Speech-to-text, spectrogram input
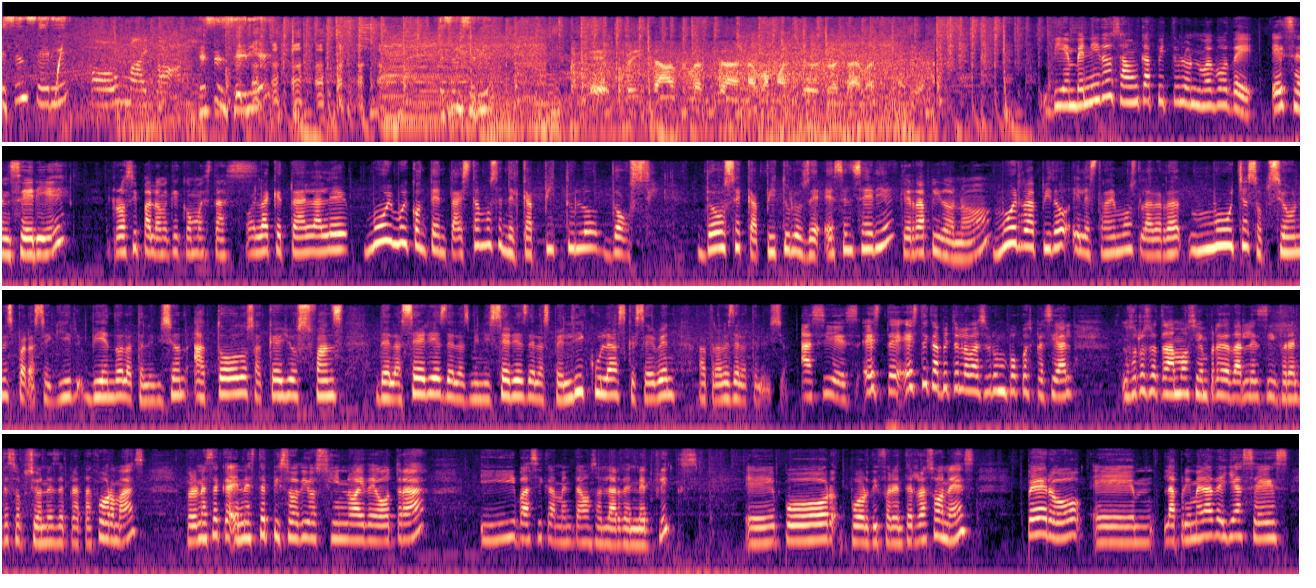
¿Es en serie? Oh my god. ¿Es en serie? ¿Es en serie? Bienvenidos a un capítulo nuevo de Es en serie. Rosy Palomeque, ¿cómo estás? Hola, ¿qué tal, Ale? Muy, muy contenta. Estamos en el capítulo 12. 12 capítulos de Es en serie. Qué rápido, ¿no? Muy rápido y les traemos, la verdad, muchas opciones para seguir viendo la televisión a todos aquellos fans de las series, de las miniseries, de las películas que se ven a través de la televisión. Así es. Este, este capítulo va a ser un poco especial. Nosotros tratamos siempre de darles diferentes opciones de plataformas, pero en este, en este episodio sí no hay de otra y básicamente vamos a hablar de Netflix eh, por, por diferentes razones pero eh, la primera de ellas es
